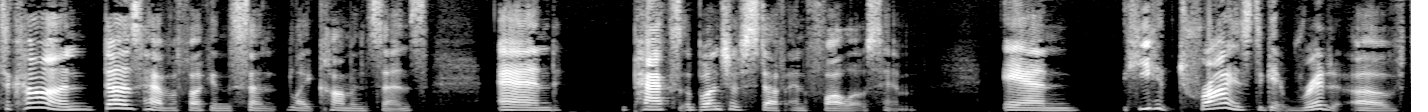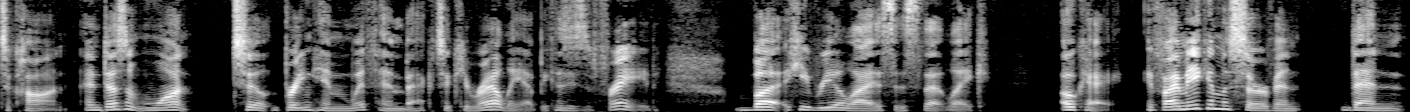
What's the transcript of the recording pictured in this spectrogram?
Takan does have a fucking sen- like common sense and packs a bunch of stuff and follows him. And he tries to get rid of Takan and doesn't want to bring him with him back to Kyralia because he's afraid. But he realizes that, like, okay, if I make him a servant, then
